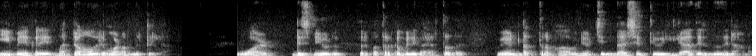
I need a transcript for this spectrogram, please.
ഈ മേഖലയിൽ മറ്റാരും വളർന്നിട്ടില്ല. വാൾട്ട് ഡിസ്നിയോട് ഒരു പത്രക്കമ്പനി കയർത്തത് വേണ്ടത്ര ഭാവനയോ ചിന്താശക്തിയോ ഇല്ലാതിരുന്നതിനാണ്.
